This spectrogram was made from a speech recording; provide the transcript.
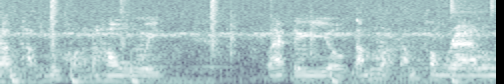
Cẩn thận chứ hoặc là nó hôi lát đi vô tắm mà tắm không ra luôn.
